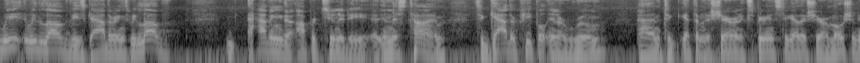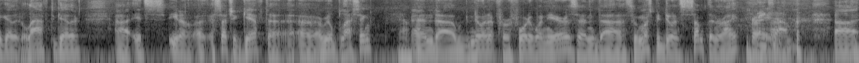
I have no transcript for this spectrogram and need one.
we, we love these gatherings. We love having the opportunity in this time to gather people in a room and to get them to share an experience together, share emotion together, to laugh together. Uh, it's, you know, a, a, such a gift, a, a, a real blessing. Yeah. And uh, we've been doing it for 41 years, and uh, so we must be doing something right. Think so. Uh,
